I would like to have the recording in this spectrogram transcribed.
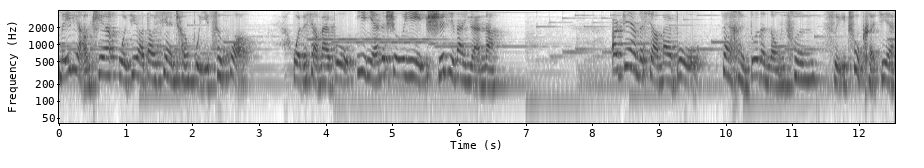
每两天我就要到县城补一次货。我的小卖部一年的收益十几万元呢。而这样的小卖部在很多的农村随处可见。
